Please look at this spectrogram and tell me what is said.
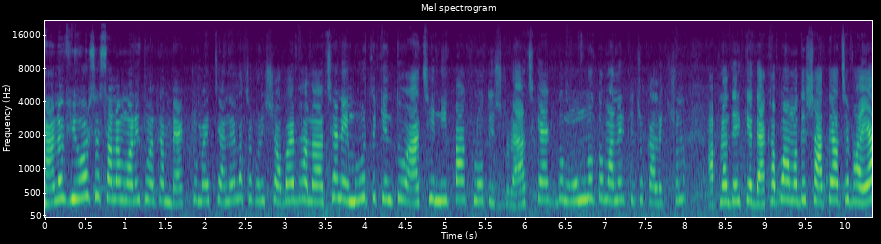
হ্যালো ভিউয়ার্স আসসালামু আলাইকুম welcome back to my channel. আশা করি সবাই ভালো আছেন। এই মুহূর্তে কিন্তু আছি নিপা ক্লথ স্টোরে। আজকে একদম উন্নত মানের কিছু কালেকশন আপনাদেরকে দেখাবো। আমাদের সাথে আছে ভাইয়া।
